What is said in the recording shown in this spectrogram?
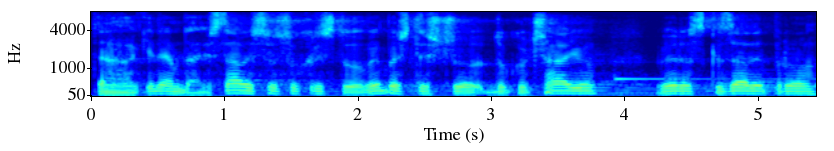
Так, ідемо далі. Слава Ісусу Христу. Вибачте, що докучаю. Ви розказали про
